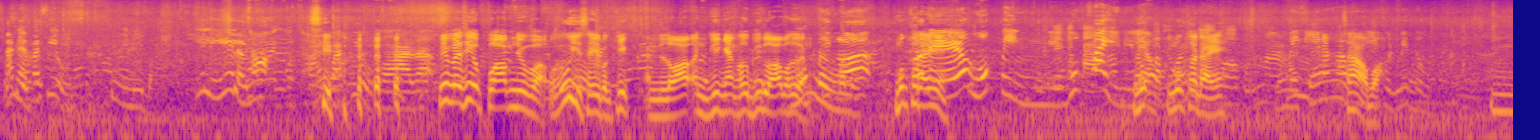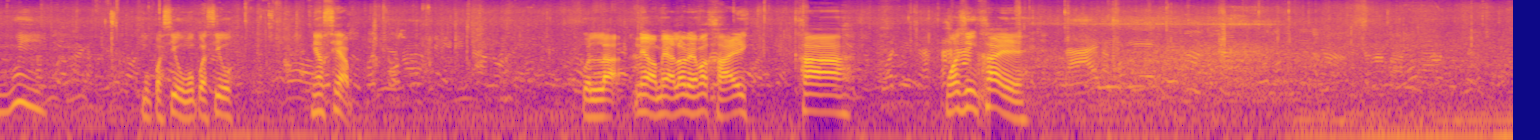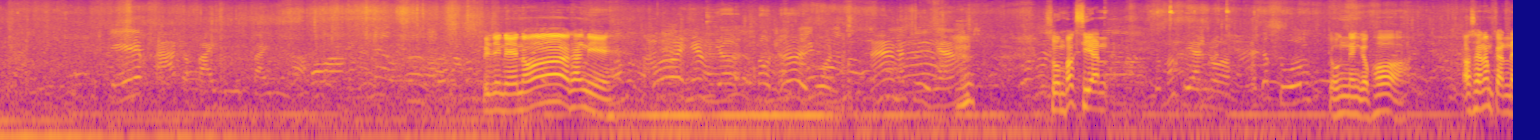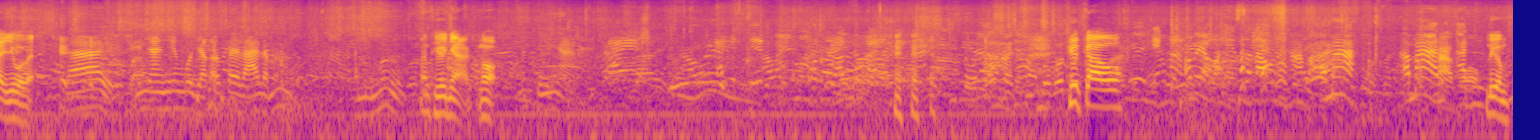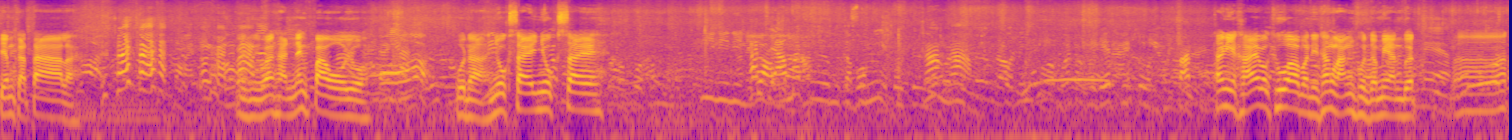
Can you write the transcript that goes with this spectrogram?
อันไหนปลาซิวที่นี่บ่ออีหลีแล้วเนาะสิมีปลาซิวปลอมอยู่บ่อุ้ยใส่บักพริกอันล้ออันพริกหยังเขาพริกล้อบ่เพิ่นหนึ่งมันมุกเท่าใดนี่แล้วหมูปิ่งนี่มุกไข่ นี่มุกแล้วมุกเท่าใด ไม่มีนะคะเจ้าบ่คนไม่ตรงอุ้ยมุกปลาซิวมุกปลาซิวแนวแซ่บคนละแนวแม่เราได้มาขายคาหัวซิงไข่เป็นยังไงเนาะทางนี้ โอ้ยยังเยอะต้นเอ้ยคุณอ่ามันซื้อยัง สมพักเซียนสมมติเรียนบ่อาจจะสูงจงหนึ่งกับพ่อ เอาใส่น้ำกันได้อยู่บ่แม่ได้มันยังยังบ่อยากเอาใส่ร้ายแล้วมันอันนี้มือมันถือหยากเนาะมันซื้อหยาคือเก่าเอามาเอามาอันอันเลื่อมเตรียมกระตาล่ะอืมวางหันยังเป่าอยู่ปุ่นอะยกใส่ยกใส่ท่านจะเอามาตืม กับบ่มีตัวตืมน้ำน้ำเฮ็ดที่ต้นตัดทั้งนี้ขายบักทั่วบัดนี้ทั้งหลังผุนกระเมียนเบิดปาด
